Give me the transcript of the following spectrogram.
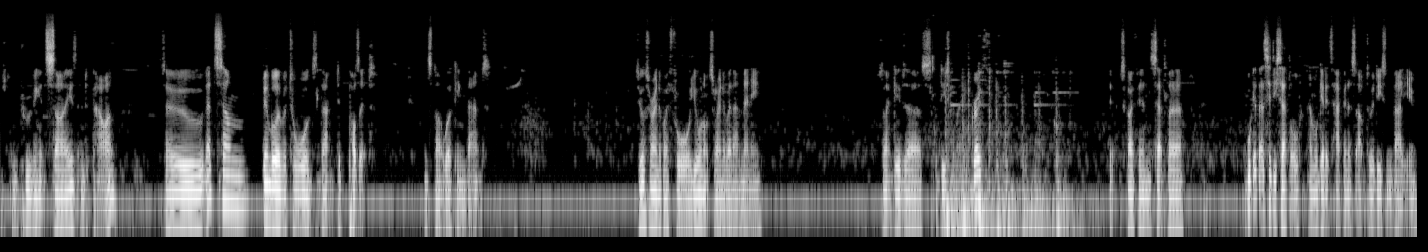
Just improving its size and power. So let's um bimble over towards that deposit and start working that. So you're surrounded by four, you're not surrounded by that many. So that gives us a decent amount of growth. Yep, Skyfin, Settler. We'll get that city settled and we'll get its happiness up to a decent value.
